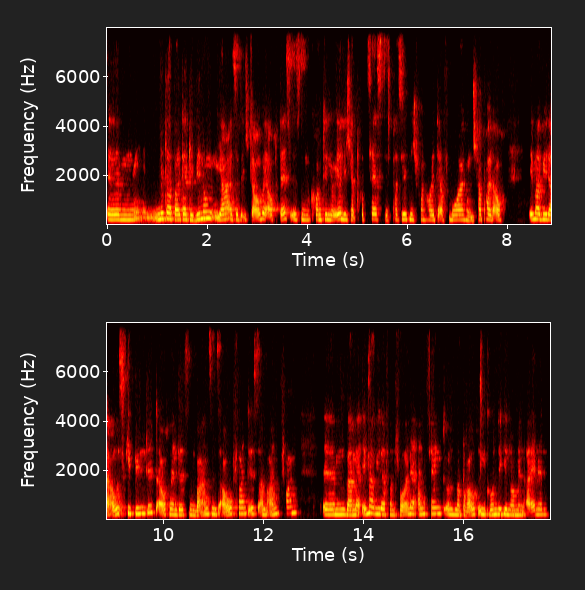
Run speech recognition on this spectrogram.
Ähm, Mitarbeitergewinnung, ja, also ich glaube, auch das ist ein kontinuierlicher Prozess. Das passiert nicht von heute auf morgen. Ich habe halt auch immer wieder ausgebildet, auch wenn das ein Wahnsinnsaufwand ist am Anfang, ähm, weil man immer wieder von vorne anfängt und man braucht im Grunde genommen einen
